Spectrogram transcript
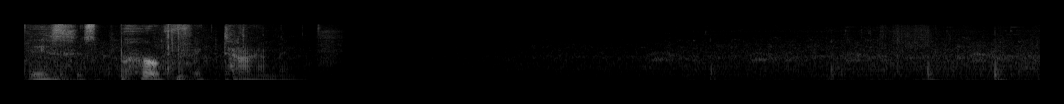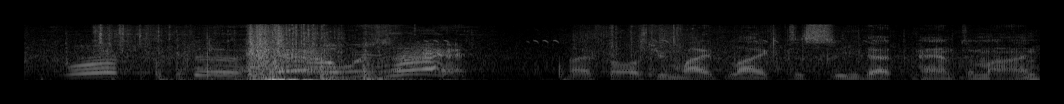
this is perfect timing. What the hell was that? I thought you might like to see that pantomime.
